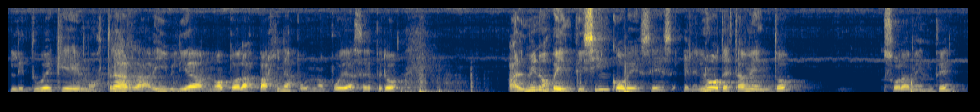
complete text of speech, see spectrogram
le tuve que mostrar la Biblia, no todas las páginas, porque no puede hacer, pero al menos 25 veces en el Nuevo Testamento solamente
